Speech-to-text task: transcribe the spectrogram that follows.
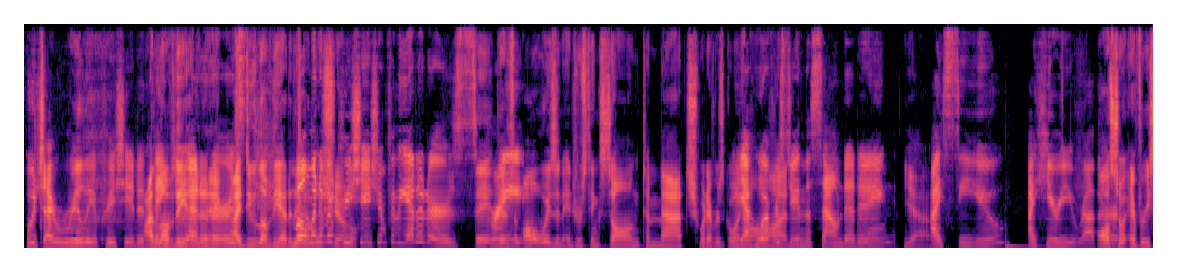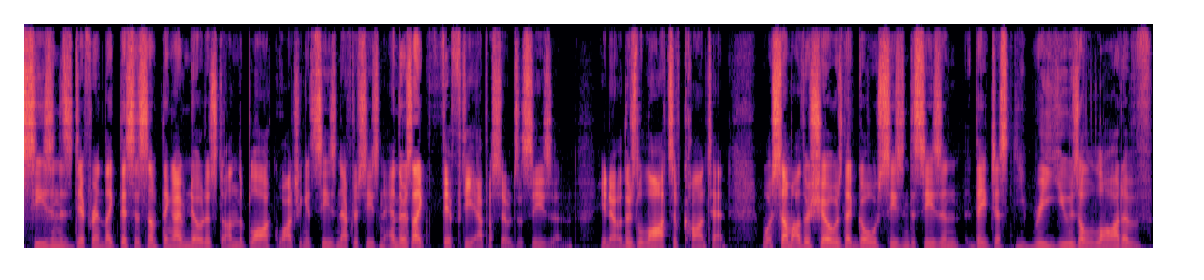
which I really appreciated. I Thank love you, the editing. editors. I do love the editing Moment of show. appreciation for the editors. They, Great. there's always an interesting song to match whatever's going yeah, on. whoever's doing the sound editing. Yeah. I see you. I hear you. Rather. Also, every season is different. Like this is something I've noticed on the block, watching it season after season, and there's like 50 episodes a season. You know, there's lots of content. Well, some other shows that go season to season, they just reuse a lot of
